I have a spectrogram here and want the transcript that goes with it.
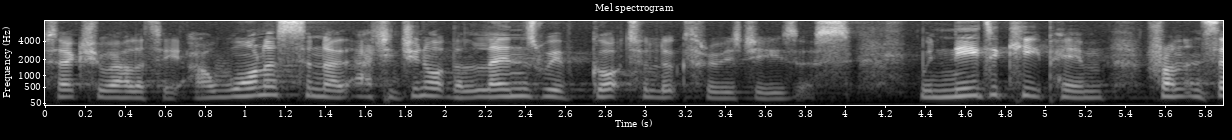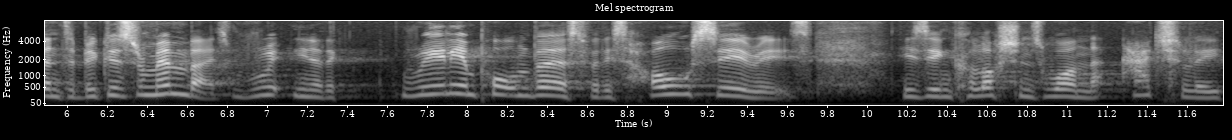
sexuality. I want us to know actually, do you know what? The lens we've got to look through is Jesus. We need to keep him front and center because remember, it's re- you know, the really important verse for this whole series is in Colossians 1 that actually,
